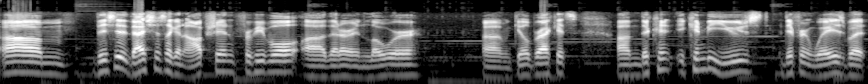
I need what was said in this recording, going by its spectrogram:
Um, this is that's just like an option for people uh, that are in lower um, guild brackets. Um, there can it can be used different ways, but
